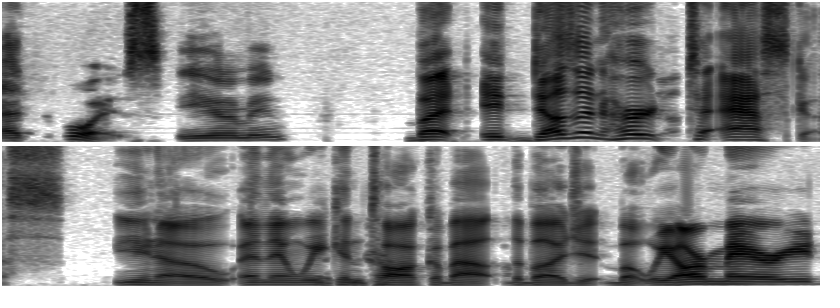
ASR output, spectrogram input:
at the boys. You know what I mean? But it doesn't hurt to ask us, you know, and then we can talk about the budget. But we are married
